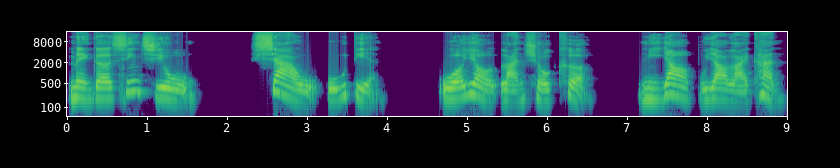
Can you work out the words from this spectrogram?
每个星期五下午五点，我有篮球课。 你要不要来看？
